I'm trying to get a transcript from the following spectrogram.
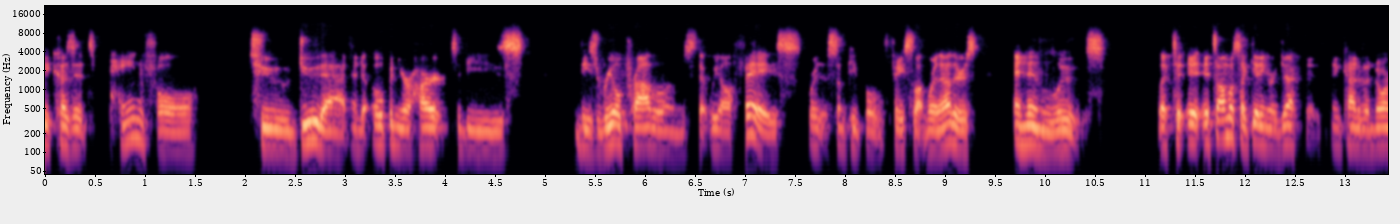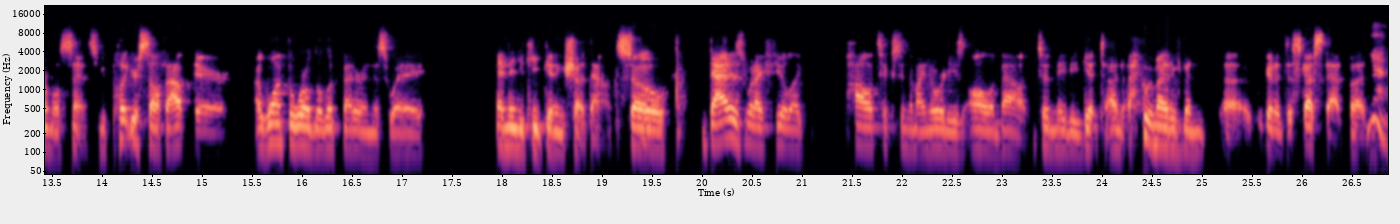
because it's painful to do that and to open your heart to these these real problems that we all face or that some people face a lot more than others and then lose like to, it's almost like getting rejected in kind of a normal sense you put yourself out there I want the world to look better in this way. And then you keep getting shut down. So that is what I feel like politics in the minority is all about to maybe get to, we might have been uh, going to discuss that, but yeah.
